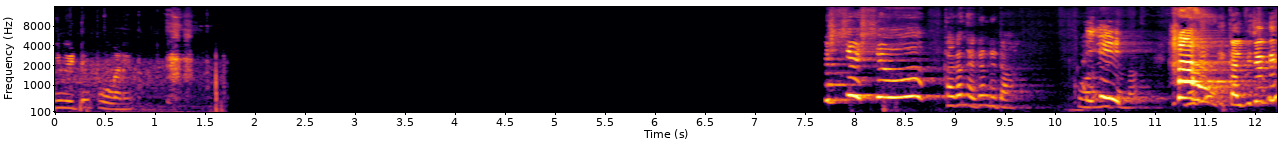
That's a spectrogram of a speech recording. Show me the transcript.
ഈ വീട്ടിൽ പോവാണ്. കക നെകണ്ടിട്ടാ കൽപ്പിച്ചോക്ക്.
